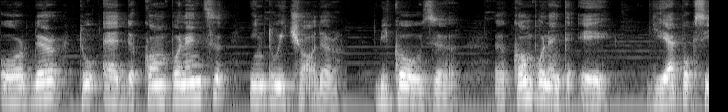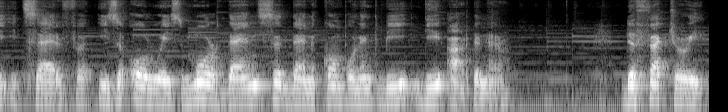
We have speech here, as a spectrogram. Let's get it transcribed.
order to add the components into each other, because uh, component A, the epoxy itself, is always more dense than component B, the hardener. The factory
